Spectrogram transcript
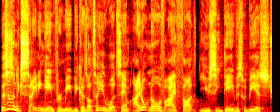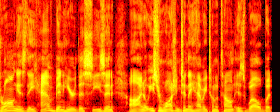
This is an exciting game for me because I'll tell you what, Sam, I don't know if I thought UC Davis would be as strong as they have been here this season. Uh, I know Eastern Washington, they have a ton of talent as well, but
